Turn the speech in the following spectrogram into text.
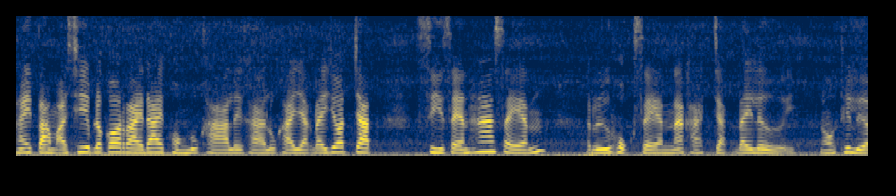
ให้ตามอาชีพแล้วก็รายได้ของลูกค้าเลยค่ะ ลูกค้าอยากได้ยอดจัด4 0 0 0 0 0 5 0 0 0 0 หรือ 6 0 0 0 0 0 นะคะ จัดได้เลยเนาะที่เหลือ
